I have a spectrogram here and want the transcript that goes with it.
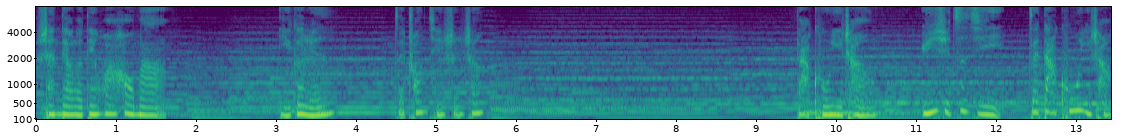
删掉了电话号码。一个人在窗前神伤，大哭一场，允许自己再大哭一场，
